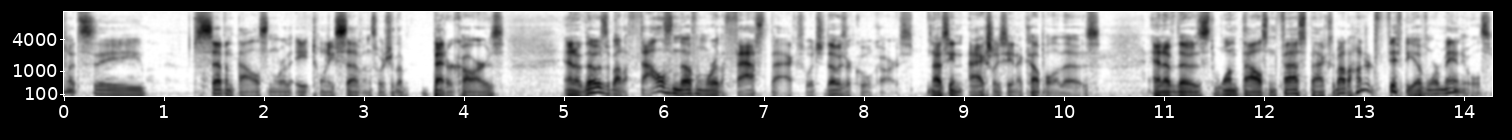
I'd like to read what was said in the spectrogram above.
let's see, 7,000 were the 827s, which are the better cars. And of those, about a thousand of them were the fastbacks, which those are cool cars. And I've seen actually seen a couple of those. And of those 1,000 fastbacks, about 150 of them were manuals.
